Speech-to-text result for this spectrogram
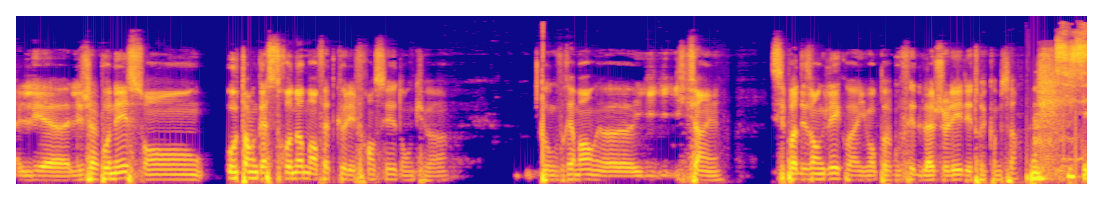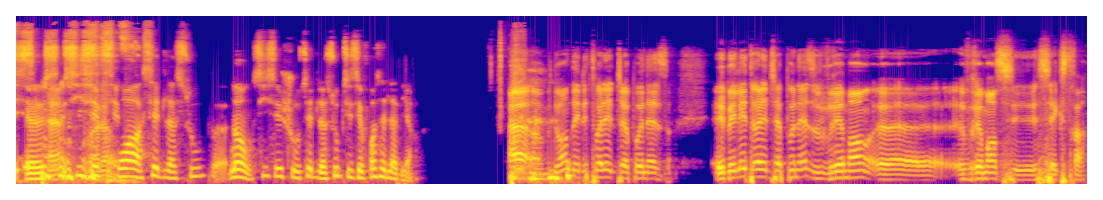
les, les Japonais sont autant gastronomes en fait que les Français, donc euh, donc vraiment, euh, ils, ils- enfin, c'est pas des Anglais quoi, ils vont pas bouffer de la gelée, des trucs comme ça. Si c'est euh, Hein, si c'est voilà. froid, c'est de la soupe. Non, si c'est chaud, c'est de la soupe. Si c'est froid, c'est de la bière. Ah, on me demande les toilettes japonaises? Eh ben les toilettes japonaises, vraiment, euh, vraiment c'est c'est extra.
